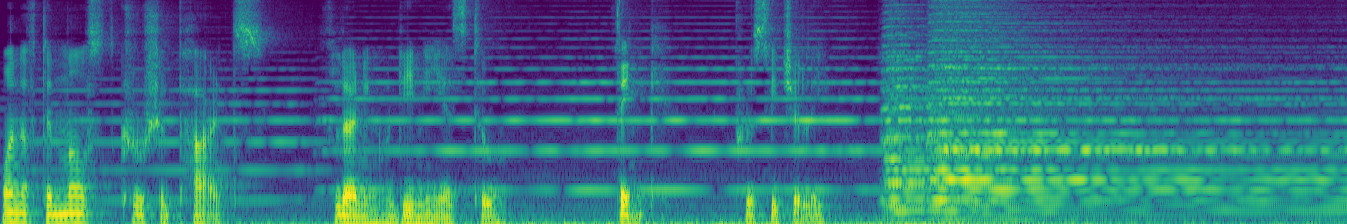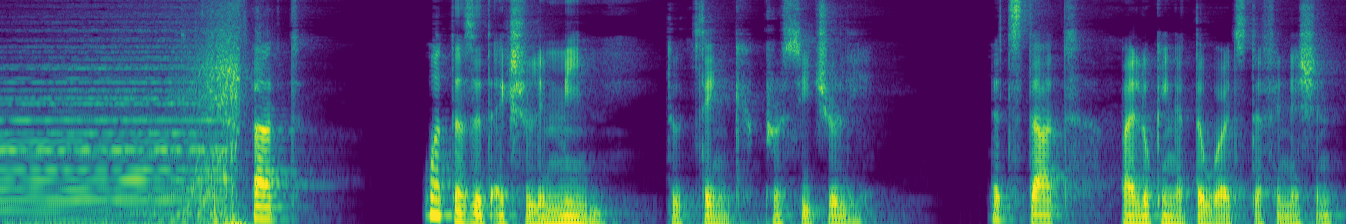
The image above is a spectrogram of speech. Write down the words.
one of the most crucial parts of learning Houdini is to think procedurally. But what does it actually mean to think procedurally? Let's start by looking at the word's definition.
